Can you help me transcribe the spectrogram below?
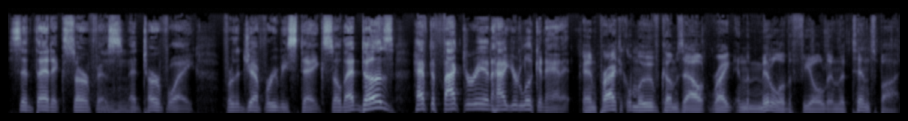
synthetic surface Mm-hmm. at Turfway for the Jeff Ruby Stakes, so that does have to factor in how you're looking at it. And Practical Move comes out right in the middle of the field in the 10 spot.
